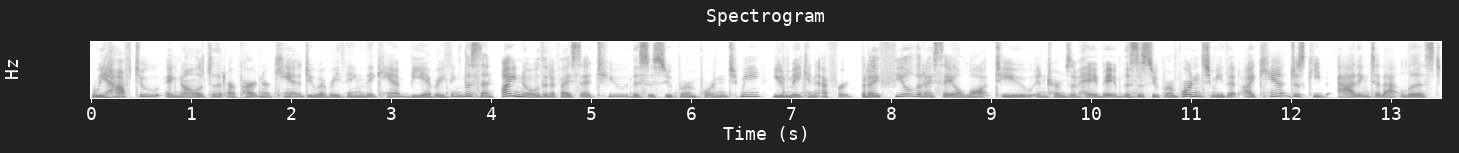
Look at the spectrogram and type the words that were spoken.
We have to acknowledge that our partner can't do everything. They can't be everything. Listen, I know that if I said to you, this is super important to me, you'd make an effort. But I feel that I say a lot to you in terms of, hey, babe, this is super important to me, that I can't just keep adding to that list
